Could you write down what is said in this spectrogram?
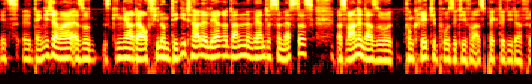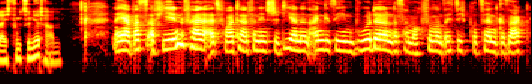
Jetzt äh, denke ich ja mal, also es ging ja da auch viel um digitale Lehre dann während des Semesters. Was waren denn da so konkret die positiven Aspekte, die da vielleicht funktioniert haben? Naja, was auf jeden Fall als Vorteil von den Studierenden angesehen wurde, und das haben auch 65 Prozent gesagt,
